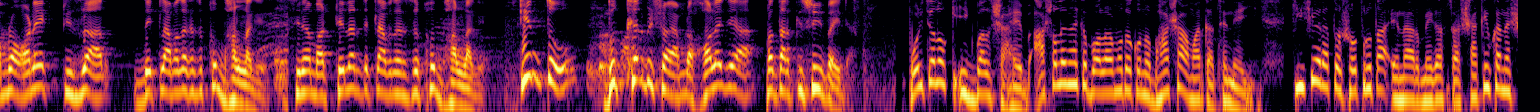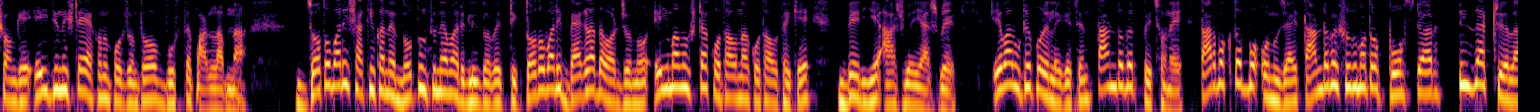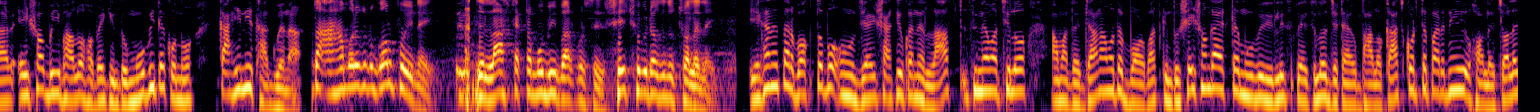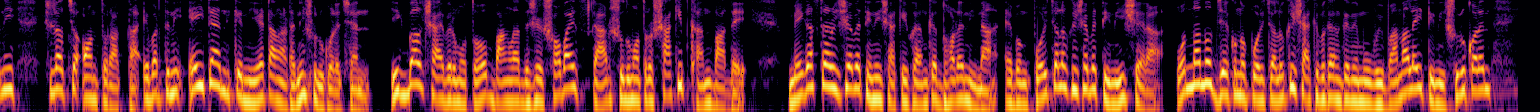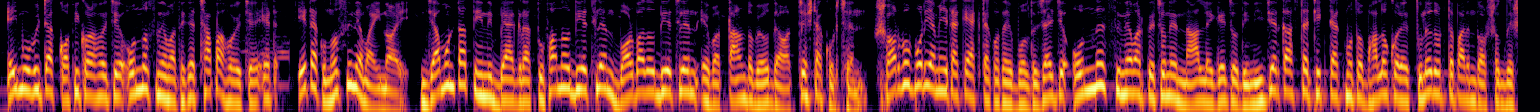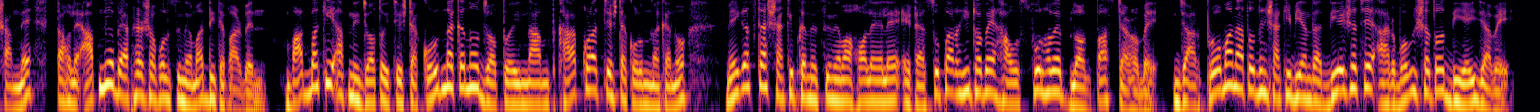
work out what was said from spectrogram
আমরা অনেক টিজার দেখলে আমাদের কাছে খুব ভালো লাগে। সিনেমার ট্রেলার দেখলে আমাদের কাছে খুব ভালো লাগে। কিন্তু দুঃখের বিষয়, আমরা হলে যা আমরা তার কিছুই পাই না। পরিচালক ইকবাল সাহেব, আসলে নাকি বলার মতো কোনো ভাষা আমার কাছে নেই। কিসের এত শত্রুতা এনার মেগাস্টার শাকিব খানের সঙ্গে? এই জিনিসটাই এখনও পর্যন্ত বুঝতে পারলাম না। যতবারই শাকিব খানের নতুন সিনেমা রিলিজ হবে, ঠিক ততবারই ব্যাগড়া দেওয়ার জন্য এই মানুষটা কোথাও না কোথাও থেকে বেরিয়ে আসবেই আসবে। এবার উঠে পড়ে লেগেছেন তাণ্ডবের পেছনে। তার বক্তব্য অনুযায়ী তাণ্ডবের শুধুমাত্র পোস্টার, টিজার, ট্রেলার এইসবই ভালো হবে, কিন্তু মুভিতে কোনো কাহিনী থাকবে না। আহামরি কোনো গল্পই নাই। যে লাস্ট একটা মুভি বার করছে, সেই ছবিটাও কিন্তু চলে নাই। এখানে তার বক্তব্য অনুযায়ী শাকিব খানের লাস্ট সিনেমা ছিল আমাদের জানা মতে বরবাদ, কিন্তু সেই সঙ্গে একটা মুভি রিলিজ পেয়েছিল যেটা ভালো কাজ করতে পারেনি হলে চলেনি, সেটা হচ্ছে অন্তরাত্মা। এবার তিনি এইটাকে নিয়ে টানাটানি শুরু করেছেন। ইকবাল সাহেবের মতো বাংলাদেশের সবাই স্টার শুধুমাত্র শাকিব খান বাদে। মেগাস্টার হিসেবে তিনি শাকিব খানকে ধরেনি না, এবং পরিচালক হিসেবে তিনি সেরা। অন্যান্য যে কোনো পরিচালকই শাকিব খানকে নিয়ে মুভি বানালেই তিনি শুরু করেন। এই মুভিটা কপি করা হয়েছে, অন্য সিনেমা থেকে ছাপা হয়েছে, এটা এটা কোনো সিনেমাই নয়। যেমনটা তিনি ব্যাগরা তুফানও দিয়েছিলেন, বরবাদও দিয়েছিলেন এবার তাণ্ডবেও দেওয়ার চেষ্টা করছেন। সর্বোপরি আমি তাকে একটা কথাই বলতে চাই যে, অন্যের সিনেমার পেছনে না লেগে যদি নিজের কাজটা ঠিকঠাক মতো ভালো করে তুলে ধরতে পারেন দর্শকদের সামনে, তাহলে আপনিও ব্যবসা সফল সিনেমা দিতে পারবেন। বাদবাকি আপনি যতই চেষ্টা করুন না কেন, যতই নাম খারাপ করার চেষ্টা করুন না কেন, মেগাস্টার শাকিব খানের সিনেমা হলে এলে এটা সুপারহিট হবে, হাউসফুল হবে, ব্লকবাস্টার হবে, যার প্রমাণ এতদিন সাকিবিয়ানরা দিয়ে এসেছে আর ভবিষ্যতেও দিয়েই যাবে।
